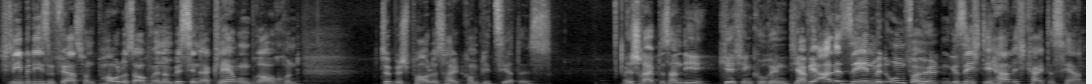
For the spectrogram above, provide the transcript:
Ich liebe diesen Vers von Paulus, auch wenn er ein bisschen Erklärung braucht und typisch Paulus halt kompliziert ist. Er schreibt es an die Kirche in Korinth. Ja, wir alle sehen mit unverhülltem Gesicht die Herrlichkeit des Herrn.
